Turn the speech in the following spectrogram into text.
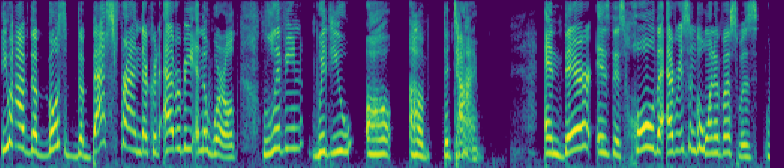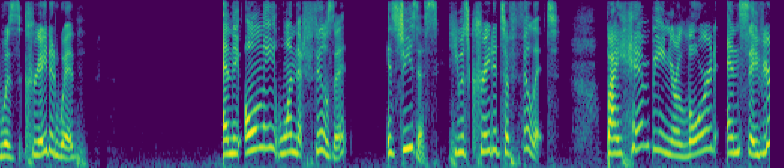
You have the most, the best friend there could ever be in the world living with you all of the time. And there is this hole that every single one of us was was created with. And the only one that fills it is Jesus. He was created to fill it. By him being your Lord and Savior,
